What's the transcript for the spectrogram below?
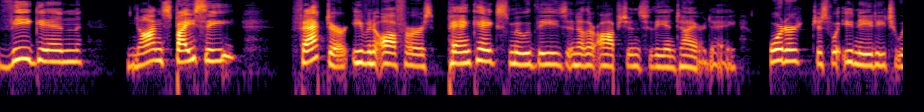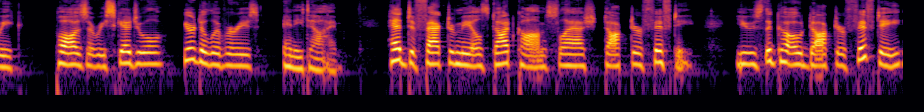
vegan, non spicy. Factor even offers pancakes, smoothies, and other options for the entire day. Order just what you need each week. Pause or reschedule your deliveries anytime. Head to factormeals.com slash doctor50. Use the code doctor50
